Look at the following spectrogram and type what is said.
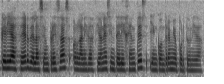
quería hacer de las empresas organizaciones inteligentes y encontré mi oportunidad.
